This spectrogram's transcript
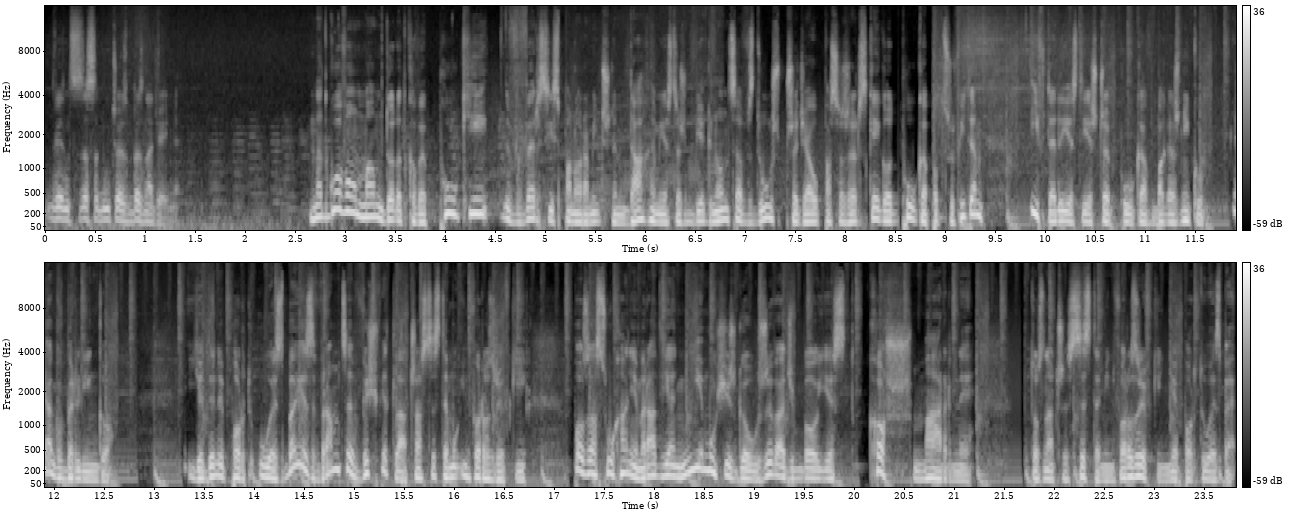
więc zasadniczo jest beznadziejny. Nad głową mam dodatkowe półki. W wersji z panoramicznym dachem jest też biegnąca wzdłuż przedziału pasażerskiego półka pod sufitem i wtedy jest jeszcze półka w bagażniku, jak w Berlingo. Jedyny port USB jest w ramce wyświetlacza systemu inforozrywki. Poza słuchaniem radia nie musisz go używać, bo jest koszmarny. To znaczy system inforozrywki, nie port USB.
